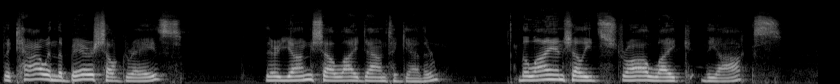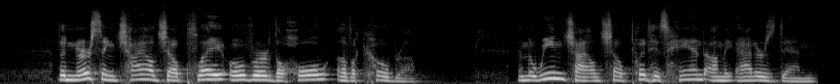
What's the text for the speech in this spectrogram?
The cow and the bear shall graze, their young shall lie down together. The lion shall eat straw like the ox the nursing child shall play over the hole of a cobra, and the weaned child shall put his hand on the adder's den.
